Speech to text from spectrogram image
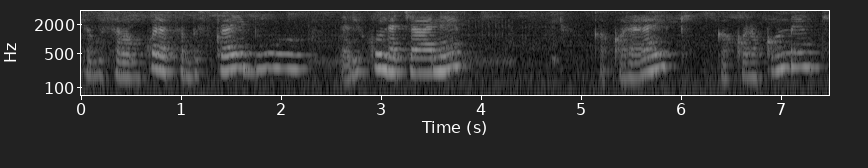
ndagusaba gukora sabusikarayibu ndabikunda cyane ugakora layike ugakora komenti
